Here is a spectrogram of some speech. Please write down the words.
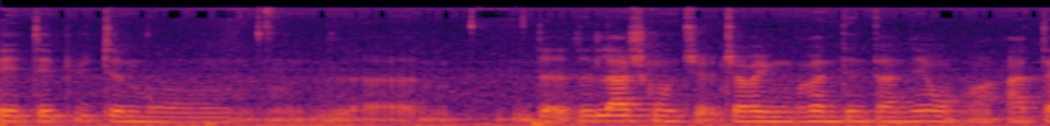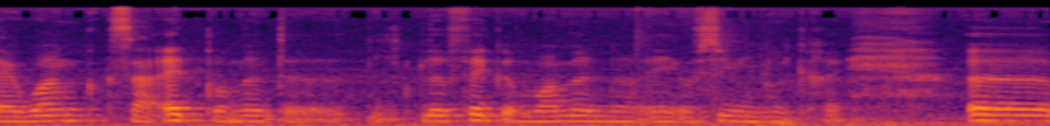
et début de mon de, l'âge quand j'avais une vingtaine d'années à Taïwan, ça aide quand même le fait que moi-même ai aussi immigré. Euh,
